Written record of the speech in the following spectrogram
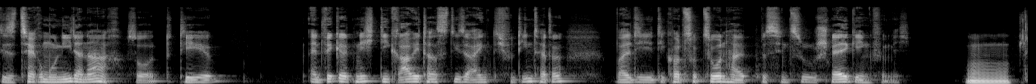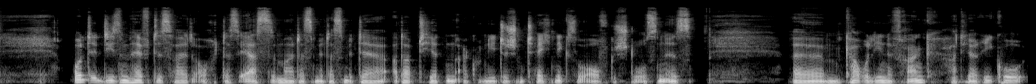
diese Zeremonie danach, so, die entwickelt nicht die Gravitas, die sie eigentlich verdient hätte, weil die, die Konstruktion halt bisschen zu schnell ging für mich. Hm. Und in diesem Heft ist halt auch das erste Mal, dass mir das mit der adaptierten akonitischen Technik so aufgestoßen ist. Ähm, Caroline Frank hat ja Rico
